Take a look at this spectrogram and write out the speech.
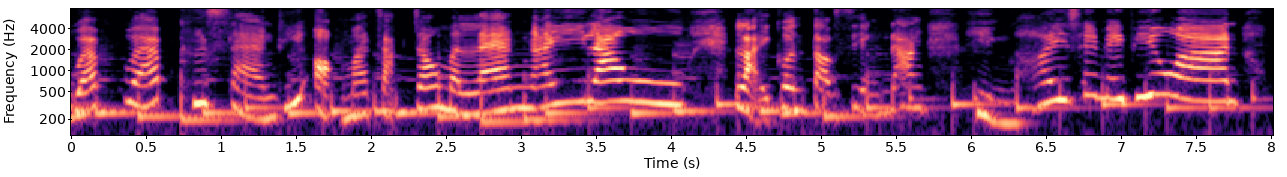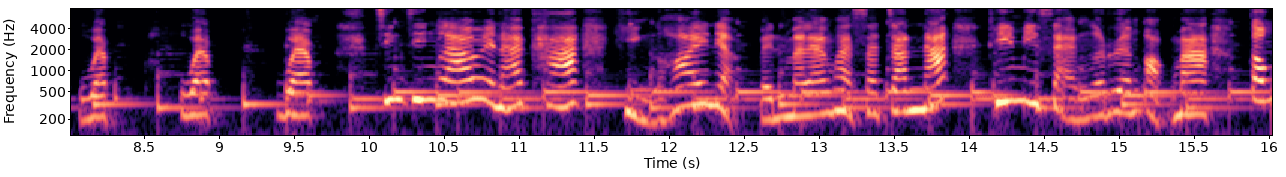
แวบแวบคือแสงที่ออกมาจากเจ้าแมลงไงเล่า หลายคนตอบเสียงดัง หิ่งห้อยใช่ไหมพี่วาน แวบแวบ แวบจริง ๆ แล้วเว้นะคะ หิ่งห้อยเนี่ยเป็นแมลงมหัศจรรย์นะ ที่มีแสงเรืองออกมาตรง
